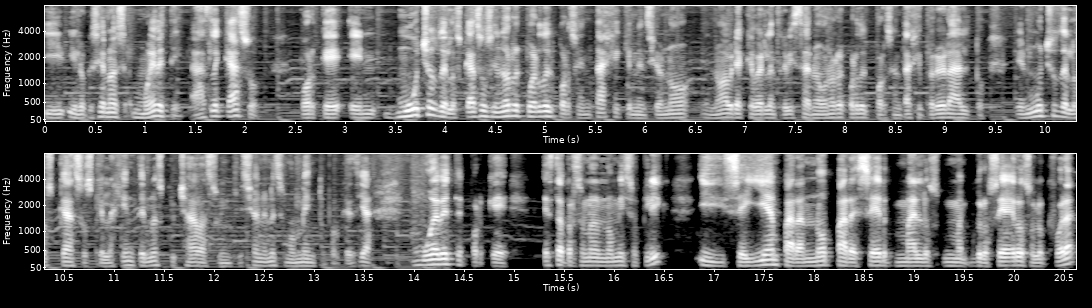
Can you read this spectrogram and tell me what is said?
Y, lo que sea no es, muévete, hazle caso, porque en muchos de los casos, y no recuerdo el porcentaje que mencionó, no habría que ver la entrevista de nuevo, no recuerdo el porcentaje, pero era alto. En muchos de los casos que la gente no escuchaba su intuición en ese momento porque decía, muévete porque esta persona no me hizo clic y seguían para no parecer malos, groseros o lo que fuera,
